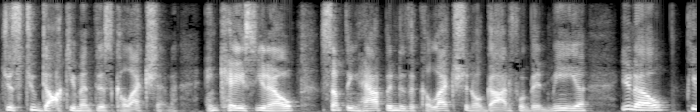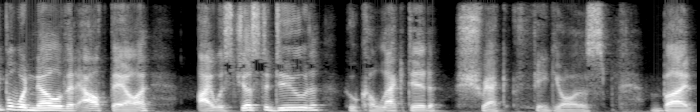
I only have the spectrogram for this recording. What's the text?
just to document this collection. In case, you know, something happened to the collection or God forbid me, you know, people would know that out there I was just a dude who collected Shrek figures. But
